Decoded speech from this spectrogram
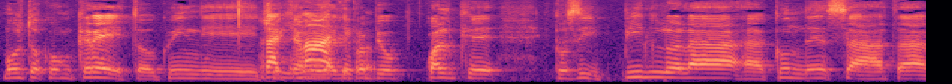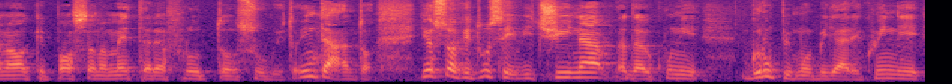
molto concreto, quindi cerchiamo di dargli proprio qualche così pillola eh, condensata no, che possano mettere a frutto subito. Intanto io so che tu sei vicina ad alcuni gruppi immobiliari, quindi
